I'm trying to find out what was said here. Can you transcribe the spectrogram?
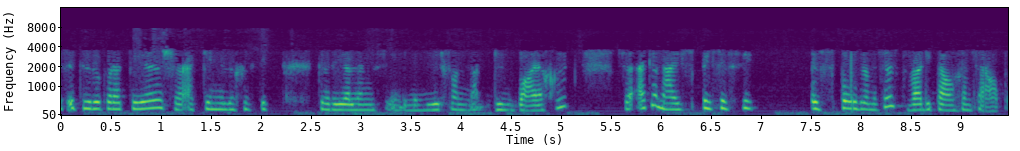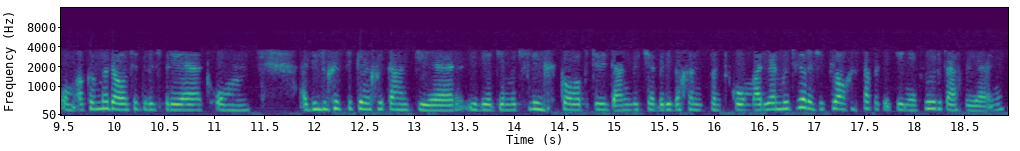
is 'n toeroperateur, so ek ken die logistieke reëlings en die manier van doen baie goed. So ek en hy spesifiek is pilgrim assist wat die pelgrims help om akkommodasie te bespreek om die logistieke goed hanteer. Jy weet jy moet vlieg Kaap toe, dan moet jy by die beginpunt kom, maar jy moet weer as jy klaar gestap het, het jy nie 'n voertuig by jou nie.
